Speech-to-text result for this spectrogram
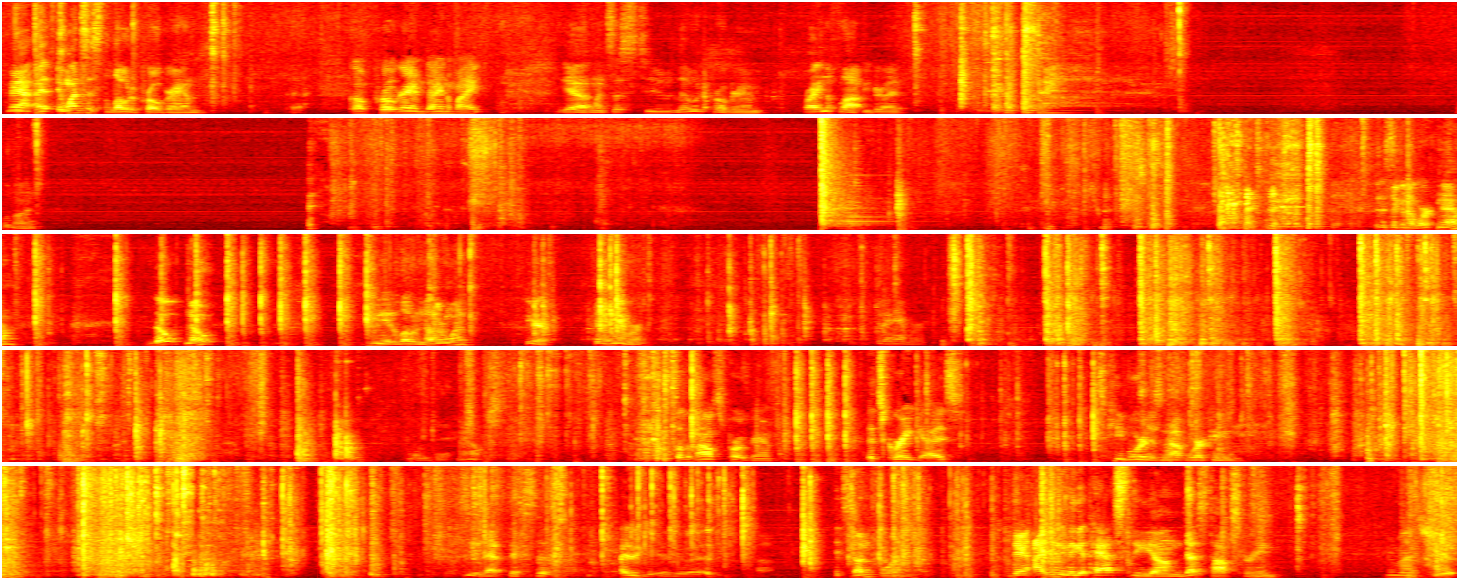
Man, it wants us to load a program. Called Program Dynamite. Yeah, it wants us to load a program right in the floppy drive. Hold on. Is it gonna work now? Nope. Nope. We need to load another one. Here, get a hammer. Get a hammer. Load that mouse. The mouse program. It's great, guys. This keyboard is not working. That fixed it. I didn't get into that. It's done for. I didn't even get past the um, desktop screen. Man, shit.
